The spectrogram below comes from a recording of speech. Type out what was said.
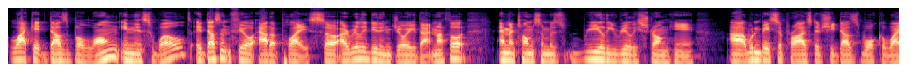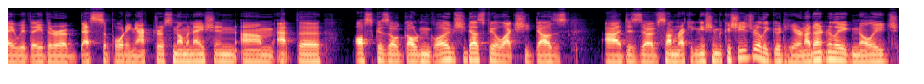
like it does belong in this world. It doesn't feel out of place. So I really did enjoy that. And I thought Emma Thompson was really, really strong here. I uh, wouldn't be surprised if she does walk away with either a Best Supporting Actress nomination um, at the Oscars or Golden Globes. She does feel like she does uh, deserve some recognition because she's really good here. And I don't really acknowledge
